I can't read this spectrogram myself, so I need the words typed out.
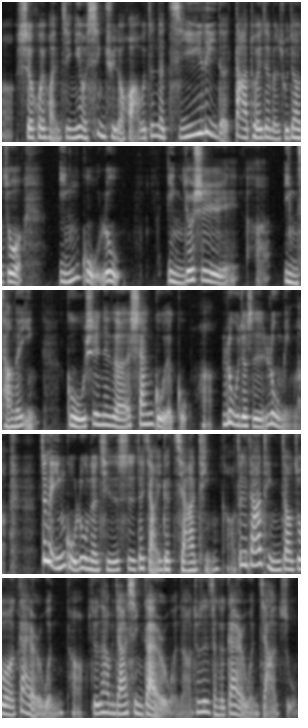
啊，社会环境，你有兴趣的话，我真的极力的大推这本书，叫做《隐谷路》。隐就是呃隐藏的隐，谷是那个山谷的谷，哈，路就是路名嘛。这个《银谷路》呢，其实是在讲一个家庭，哈，这个家庭叫做盖尔文，哈，就是他们家姓盖尔文啊，就是整个盖尔文家族，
